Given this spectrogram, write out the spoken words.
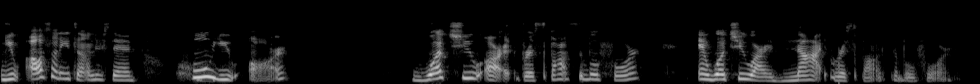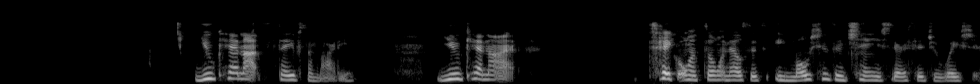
You also need to understand who you are, what you are responsible for, and what you are not responsible for. You cannot save somebody. You cannot take on someone else's emotions and change their situation.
